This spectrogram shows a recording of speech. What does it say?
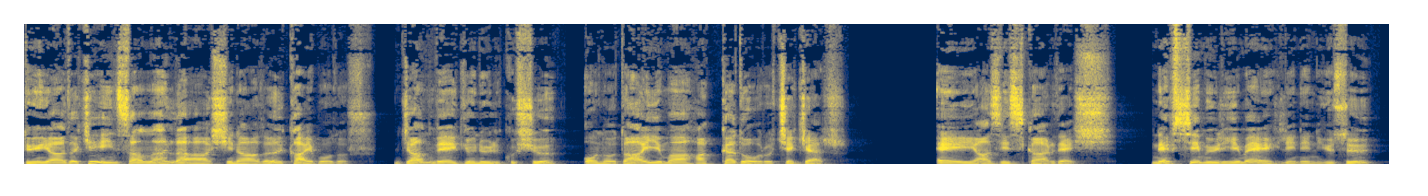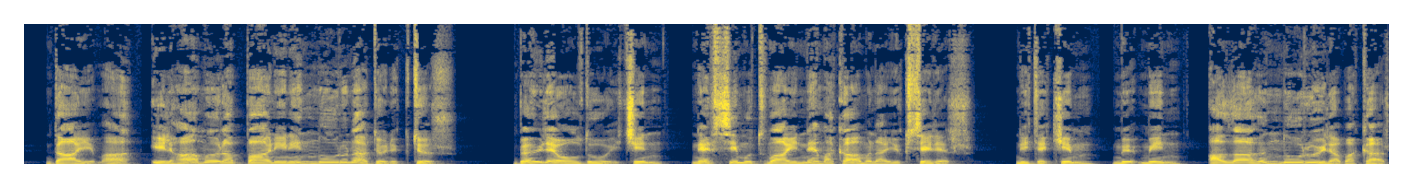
Dünyadaki insanlarla aşinalığı kaybolur. can ve gönül kuşu onu daima hakka doğru çeker. Ey aziz kardeş! Nefsi mülhime ehlinin yüzü daima ilhamı Rabbani'nin nuruna dönüktür. Böyle olduğu için nefsi mutmainne makamına yükselir. Nitekim mümin Allah'ın nuruyla bakar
